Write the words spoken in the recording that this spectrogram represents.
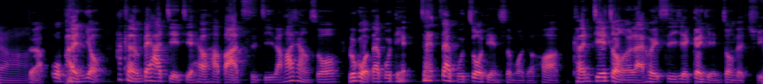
啊，对啊，我朋友他可能被他姐姐还有他爸刺激，然后他想说，如果我再不点，再再不做点什么的话，可能接踵而来会是一些更严重的局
